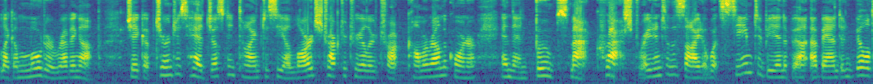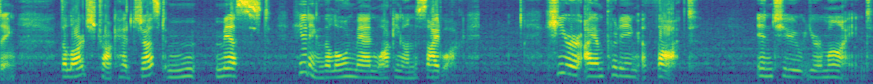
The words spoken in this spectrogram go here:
like a motor revving up. Jacob turned his head just in time to see a large tractor-trailer truck come around the corner and then boom, smack, crashed right into the side of what seemed to be an ab abandoned building. The large truck had just missed hitting the lone man walking on the sidewalk. Here I am putting a thought into your mind.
